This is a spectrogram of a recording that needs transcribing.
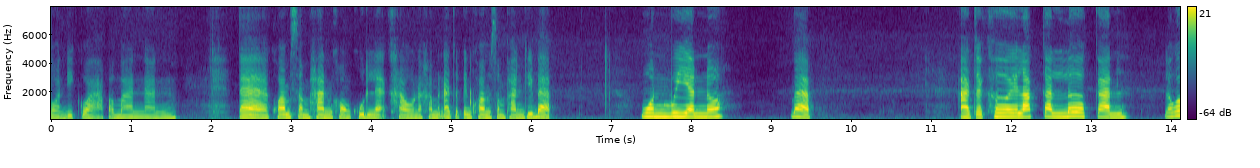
ก่อนดีกว่าประมาณนั้น แต่ความสัมพันธ์ของคุณและเขานะคะ มันอาจจะเป็นความสัมพันธ์ที่แบบ วนเวียนเนาะแบบ อาจจะเคยรักกันเลิกกัน แล้วก็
